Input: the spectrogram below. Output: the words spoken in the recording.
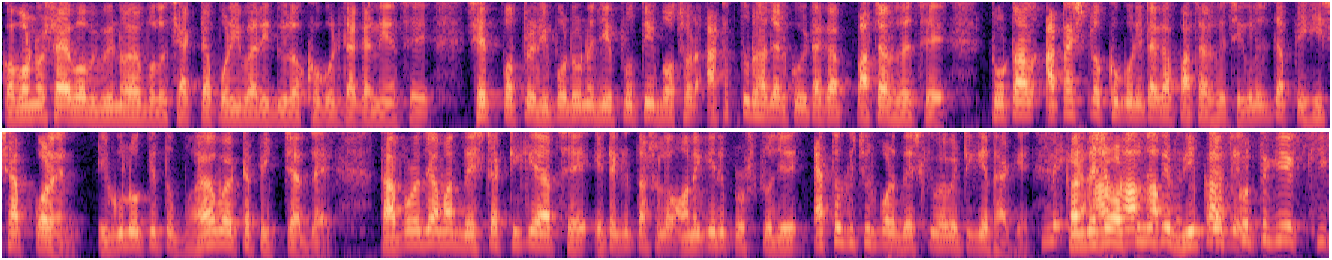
গভর্নর সাহেবও বিভিন্নভাবে বলেছে একটা পরিবারই দুই লক্ষ কোটি টাকা নিয়েছে। শ্বেতপত্রের রিপোর্ট অনুযায়ী প্রতি বছর আটাত্তর হাজার কোটি টাকা পাচার হয়েছে টোটাল আঠাশ লক্ষ কোটি টাকা পাচার হয়েছে। এগুলো যদি আপনি হিসাব করেন এগুলো কিন্তু ভয়াবহ একটা পিকচার দেয়। তারপরে যে আমার দেশটা টিকে আছে এটা কিন্তু আসলে অনেকেরই প্রশ্ন যে এত কিছুর পরে দেশ কীভাবে টিকে থাকে? কারণ দেশের অর্থনীতির আপনি তো কাজ করতে গিয়ে কি-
